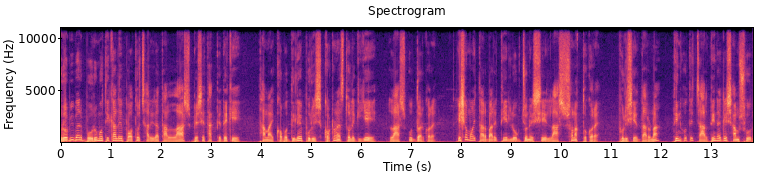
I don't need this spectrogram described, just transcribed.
রবিবার বরুমতিকালে পথচারীরা তার লাশ বেসে থাকতে দেখে থানায় খবর দিলে পুলিশ ঘটনাস্থলে গিয়ে লাশ উদ্ধার করে। এ সময় তার বাড়িতে লোকজন এসে লাশ শনাক্ত করে। পুলিশের ধারণা তিন হতে চার দিন আগে শামসুর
